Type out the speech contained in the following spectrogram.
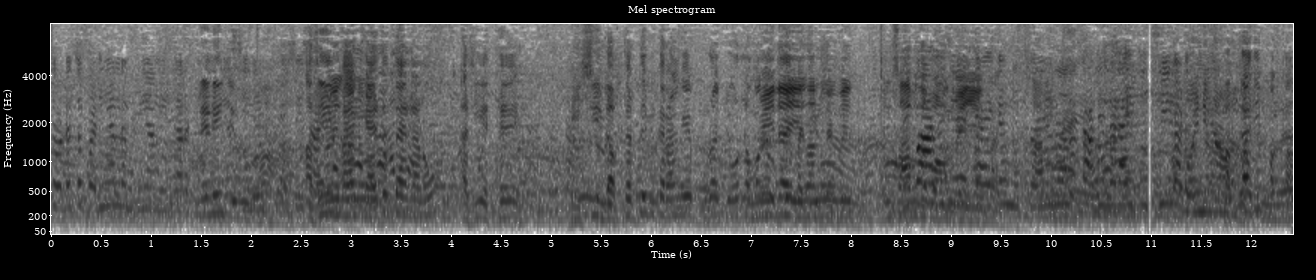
ਤੁਹਾਡੇ ਤੋਂ ਬੜੀਆਂ ਲੰਬੀਆਂ ਉਮੀਦਾਂ ਰੱਖੀਆਂ ਨਹੀਂ ਨਹੀਂ ਜ਼ਰੂਰ। ਅਸੀਂ ਮੈਂ ਕਹਿ ਦਿੱਤਾ ਇਹਨਾਂ ਨੂੰ ਅਸੀਂ ਇੱਥੇ ਡੀਸੀ ਦਫ਼ਤਰ ਤੇ ਵੀ ਕਰਾਂਗੇ ਪੂਰਾ ਜ਼ੋਰ ਲਵਾਂਗੇ ਉਮੀਦ ਹੈ ਜੀ ਸਾਨੂੰ ਵੀ ਇਨਸਾਫ ਦਿਵਾਉਂਗੇ ਜੀ ਸਾਡੀ ਲੜਾਈ ਤੁਸੀਂ ਲੜੋਗੇ ਪੱਕਾ ਜੀ ਪੱਕਾ।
